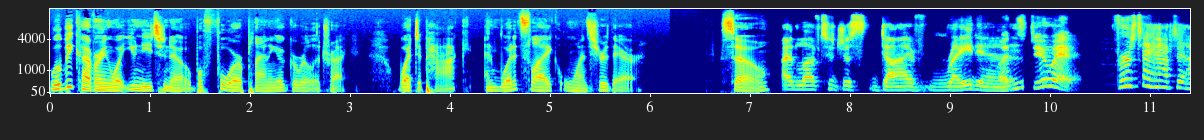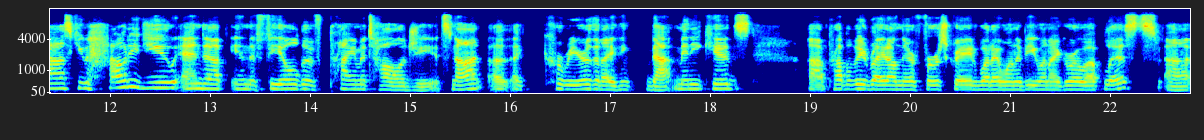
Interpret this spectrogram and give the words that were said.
We'll be covering what you need to know before planning a gorilla trek, what to pack, and what it's like once you're there. So I'd love to just dive right in. Let's do it. First, I have to ask you, how did you end up in the field of primatology? It's not a, a career that I think that many kids uh, probably write on their first grade what I want to be when I grow up lists, uh,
